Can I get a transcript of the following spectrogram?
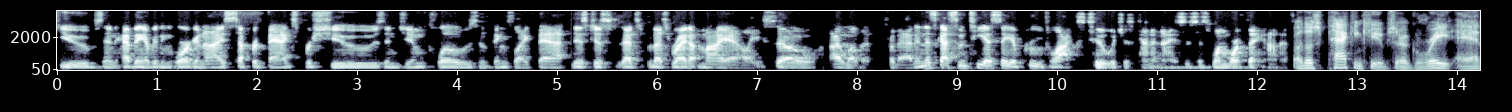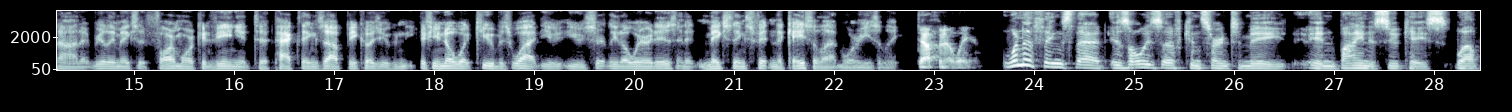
cubes and having everything organized, separate bags for shoes and gym clothes and things like that is just, that's, that's right up my alley. So I love it for that. And it's got some TSA approved locks too, which is kind of nice. It's just one more thing on it. Oh, those packing cubes are a great add on. It really makes it far more convenient to pack things up because you can, if you know what cube is what, you, you certainly know where it is and it makes things fit in the case a lot more easily. Definitely. One of the things that is always of concern to me in buying a suitcase, well,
